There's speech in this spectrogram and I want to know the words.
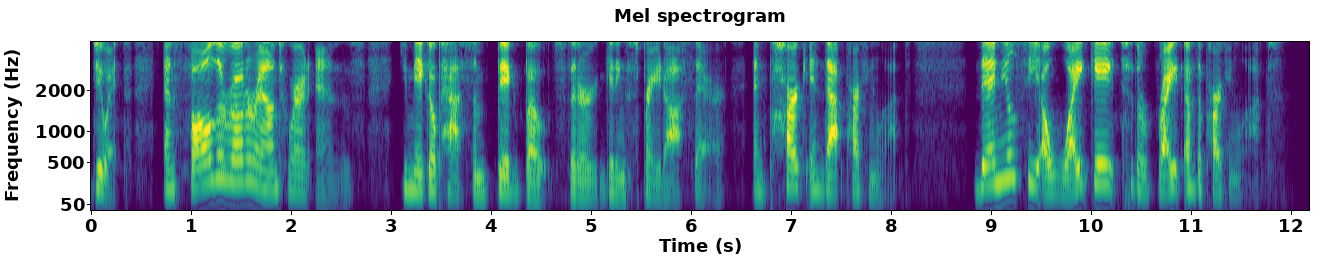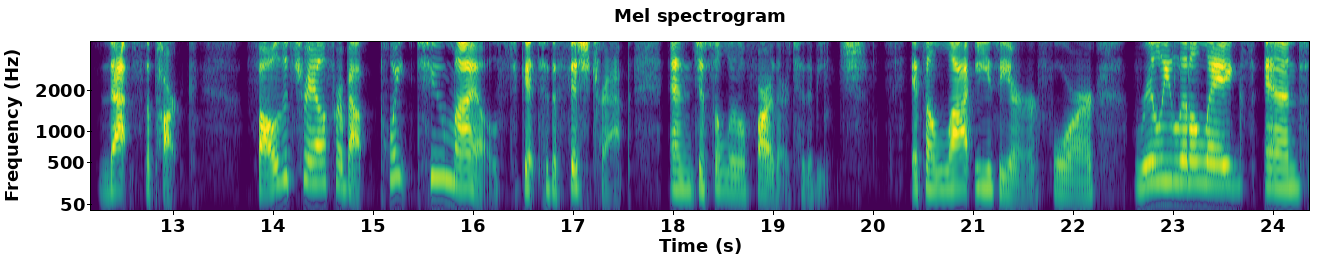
do it and follow the road around to where it ends you may go past some big boats that are getting sprayed off there and park in that parking lot. Then you'll see a white gate to the right of the parking lot. That's the park. Follow the trail for about 0.2 miles to get to the fish trap and just a little farther to the beach. It's a lot easier for really little legs and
